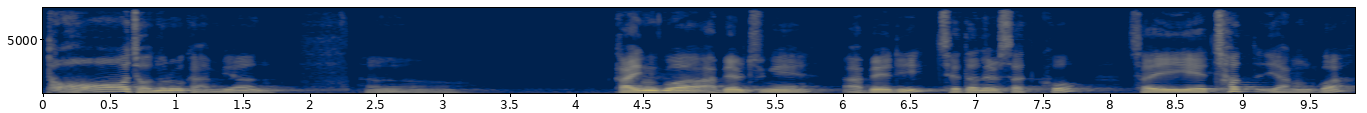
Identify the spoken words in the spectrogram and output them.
더 전으로 가면 어, 가인과 아벨 중에 아벨이 재단을 쌓고 자기의 첫 양과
